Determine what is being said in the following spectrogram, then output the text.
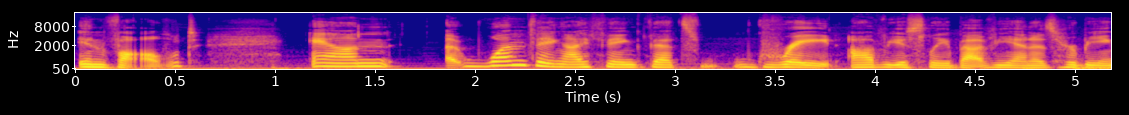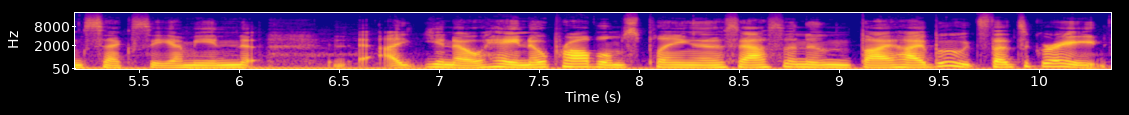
involved. And one thing I think that's great, obviously, about Vienna is her being sexy. I mean, I, you know, hey, no problems playing an assassin in thigh high boots. That's great.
